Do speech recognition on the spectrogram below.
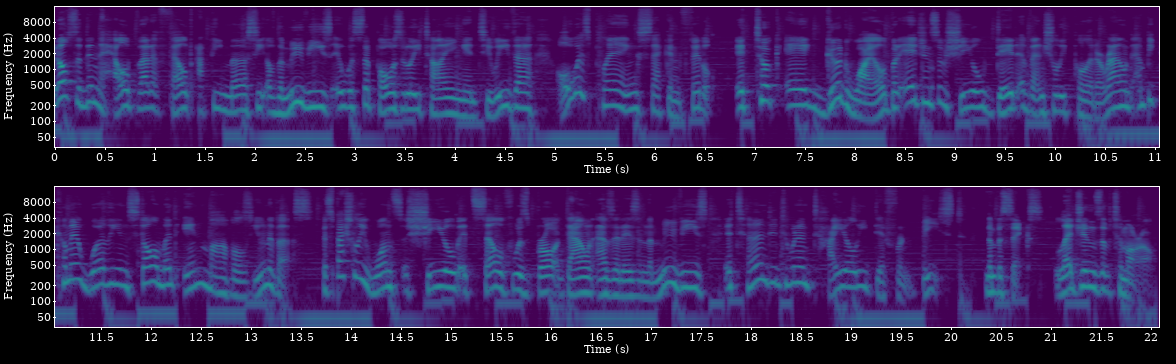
It also didn't help that it felt at the mercy of the movies it was supposedly tying into either, always playing second fiddle. It took a good while, but Agents of S.H.I.E.L.D. did eventually pull it around and become a worthy installment in Marvel's universe. Especially once S.H.I.E.L.D. itself was brought down as it is in the movies, it turned into an entirely different beast. Number 6. Legends of Tomorrow.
